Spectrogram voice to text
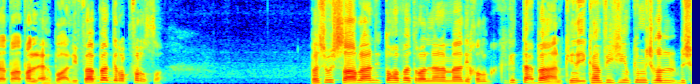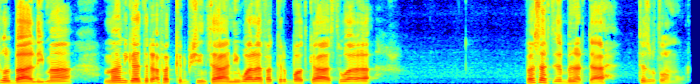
أطلع هبالي فبقرب فرصة. بس وش صار؟ لأني طوها فترة اللي أنا مالي خلق. كنت تعبان. كان في شيء يمكن مشغل مشغل بالي. ما ماني قادر أفكر بشيء ثاني. ولا أفكر ببودكاست ولا بس بنرتاح تزبط الأمور.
